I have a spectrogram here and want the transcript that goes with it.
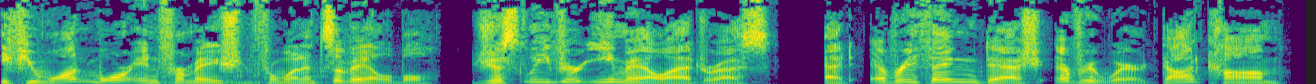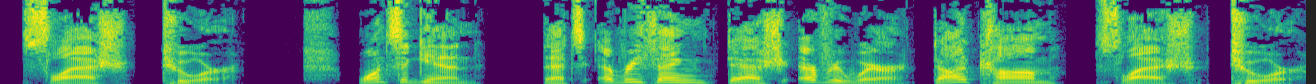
If you want more information for when it's available, just leave your email address at everything-everywhere.com slash tour. Once again, that's everything-everywhere.com slash tour.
